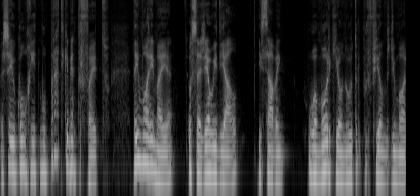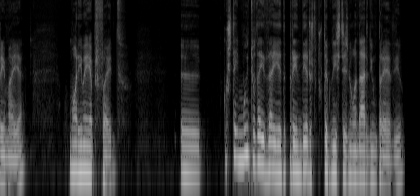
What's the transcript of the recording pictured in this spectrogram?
achei-o com um ritmo praticamente perfeito. Tem uma hora e meia, ou seja, é o ideal, e sabem o amor que eu nutro por filmes de uma hora e meia. Uma hora e meia é perfeito. Uh, gostei muito da ideia de prender os protagonistas no andar de um prédio.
